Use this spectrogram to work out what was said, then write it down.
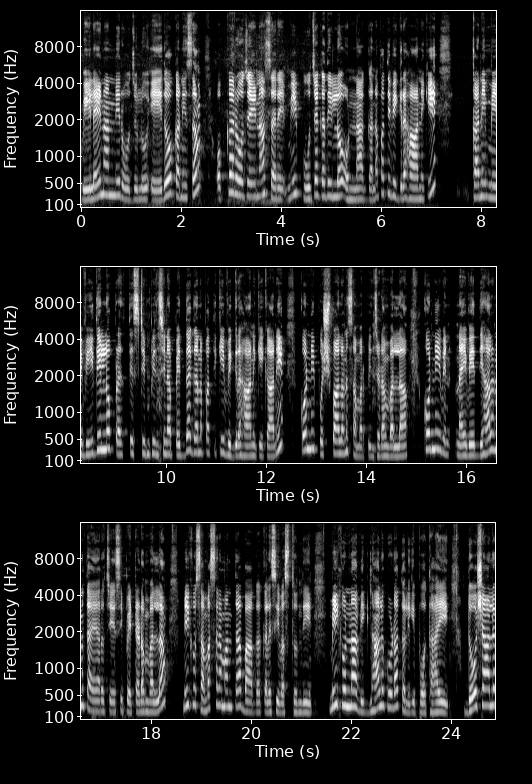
వీలైనన్ని రోజులు ఏదో కనీసం ఒక్క రోజైనా సరే మీ పూజ గదిలో ఉన్న గణపతి విగ్రహానికి కానీ మీ వీధుల్లో ప్రతిష్ఠింపించిన పెద్ద గణపతికి విగ్రహానికి కానీ కొన్ని పుష్పాలను సమర్పించడం వల్ల కొన్ని నైవేద్యాలను తయారు చేసి పెట్టడం వల్ల మీకు సంవత్సరమంతా బాగా కలిసి వస్తుంది. మీకున్న విఘ్నాలు కూడా తొలగిపోతాయి. దోషాలు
